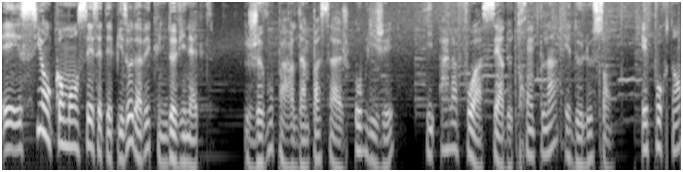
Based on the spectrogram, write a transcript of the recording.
Et si on commençait cet épisode avec une devinette? Je vous parle d'un passage obligé qui à la fois sert de tremplin et de leçon, et pourtant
